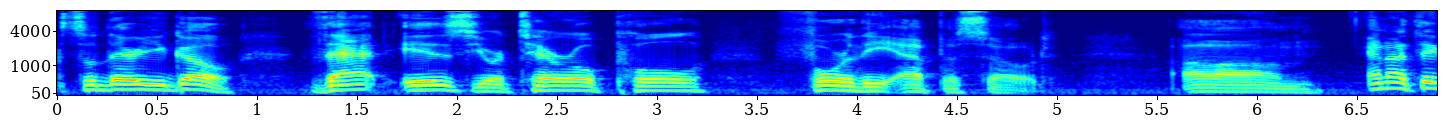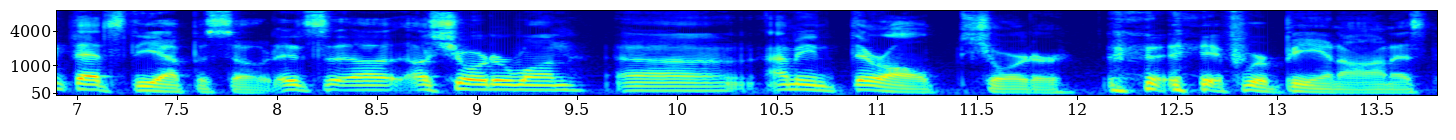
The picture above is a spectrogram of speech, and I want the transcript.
So there you go. that is your tarot pull for the episode. Um, and I think that's the episode. It's a, a shorter one. Uh, I mean, they're all shorter, if we're being honest.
